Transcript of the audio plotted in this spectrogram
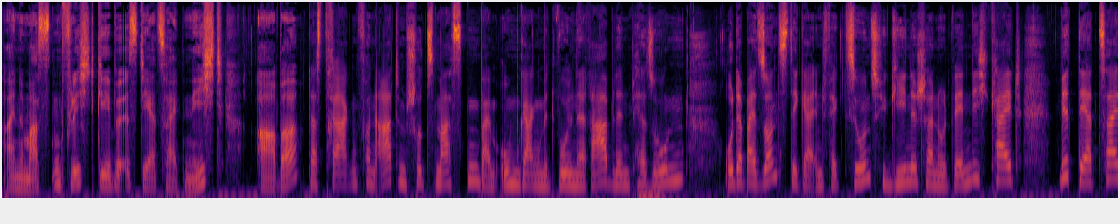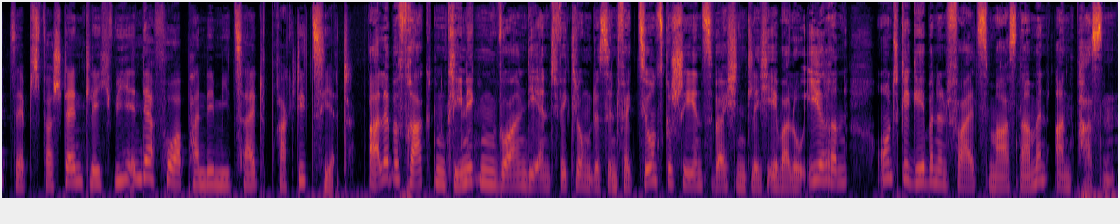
Eine Maskenpflicht gebe es derzeit nicht, aber das Tragen von Atemschutzmasken beim Umgang mit vulnerablen Personen oder bei sonstiger infektionshygienischer Notwendigkeit wird derzeit selbstverständlich wie in der Vorpandemiezeit praktiziert. Alle befragten Kliniken wollen die Entwicklung des Infektionsgeschehens wöchentlich evaluieren und gegebenenfalls Maßnahmen anpassen.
